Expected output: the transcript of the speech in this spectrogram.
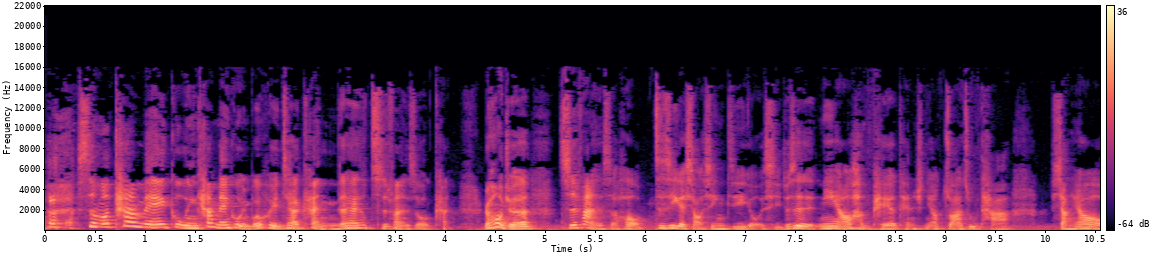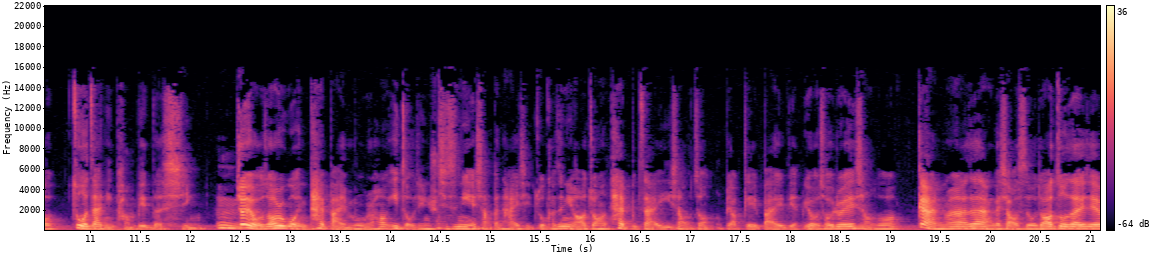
什么看美股？你看美股，你不会回家看，你在吃饭的时候看。然后我觉得吃饭的时候，这是一个小心机游戏，就是你也要很 pay attention，你要抓住他想要坐在你旁边的心。嗯，就有时候如果你太白目，然后一走进去，其实你也想跟他一起做，可是你又要装的太不在意，像我这种比较 gay 白一点，有时候就会想说，干嘛这两个小时我都要坐在一些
